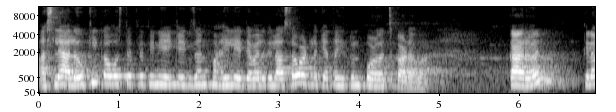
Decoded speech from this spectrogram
असल्या अलौकिक अवस्थेतले तिने एक एक जण पाहिले त्यावेळेला तिला असं वाटलं की आता इथून पळच काढावा. कारण तिला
